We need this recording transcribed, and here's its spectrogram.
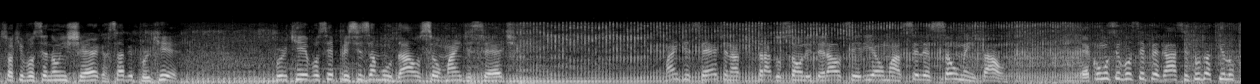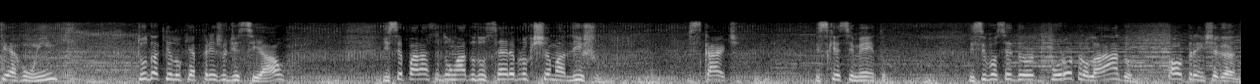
Só que você não enxerga, sabe por quê? Porque você precisa mudar o seu mindset. Mindset, na tradução literal, seria uma seleção mental. É como se você pegasse tudo aquilo que é ruim, tudo aquilo que é prejudicial e separasse de um lado do cérebro que chama lixo, descarte, esquecimento. E se você por outro lado, olha o trem chegando.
